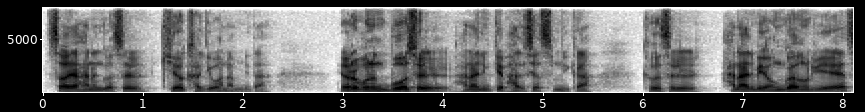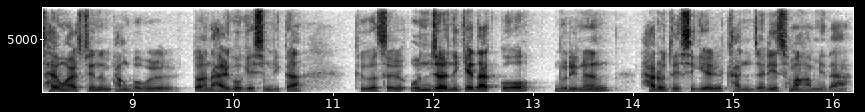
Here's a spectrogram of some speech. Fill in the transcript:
써야 하는 것을 기억하기 원합니다. 여러분은 무엇을 하나님께 받으셨습니까? 그것을 하나님의 영광을 위해 사용할 수 있는 방법을 또한 알고 계십니까? 그것을 온전히 깨닫고 누리는 하루 되시길 간절히 소망합니다.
